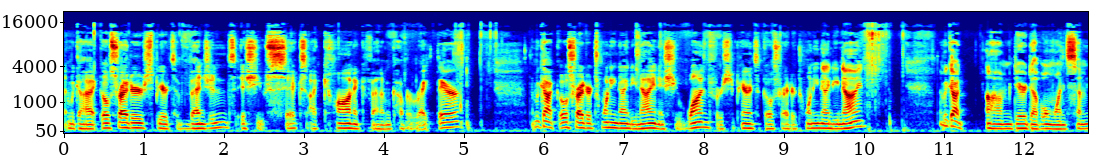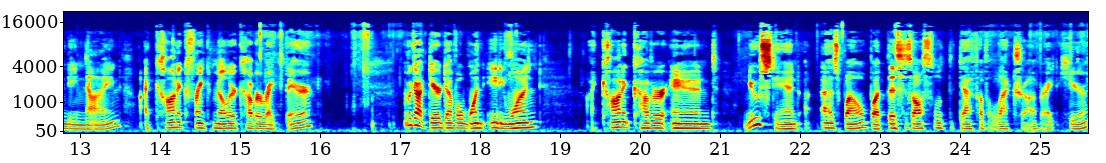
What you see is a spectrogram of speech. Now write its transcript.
Then we got Ghost Rider, Spirits of Vengeance, issue 6, iconic Venom cover right there. Then we got Ghost Rider 2099, issue 1, first appearance of Ghost Rider 2099. Then we got um, Daredevil 179, iconic Frank Miller cover right there. Then we got Daredevil 181, iconic cover and newsstand as well, but this is also the death of Elektra right here.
